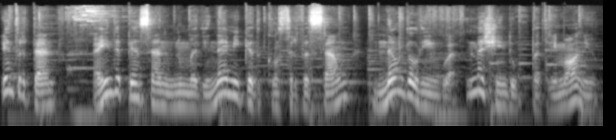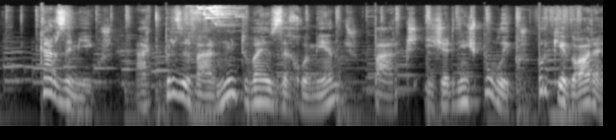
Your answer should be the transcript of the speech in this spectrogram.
Entretanto, ainda pensando numa dinâmica de conservação, não da língua, mas sim do património, Caros amigos, há que preservar muito bem os arruamentos, parques e jardins públicos, porque agora,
